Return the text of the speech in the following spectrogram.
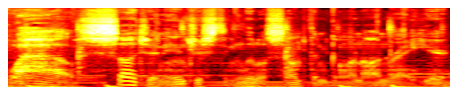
Wow, such an interesting little something going on right here.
